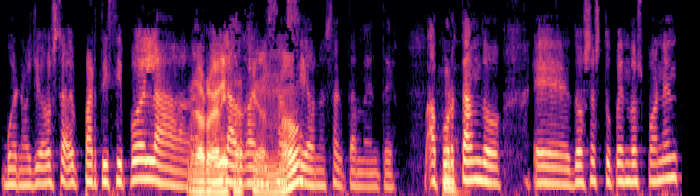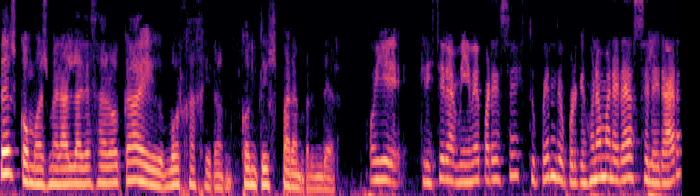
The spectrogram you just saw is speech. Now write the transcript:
Bueno, yo participo en la, En la organización, organización, exactamente. Aportando eh, dos estupendos ponentes como Esmeralda de Zaroca y Borja Girón, con tips para emprender. Oye, Cristina, a mí me parece estupendo porque es una manera de acelerar,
